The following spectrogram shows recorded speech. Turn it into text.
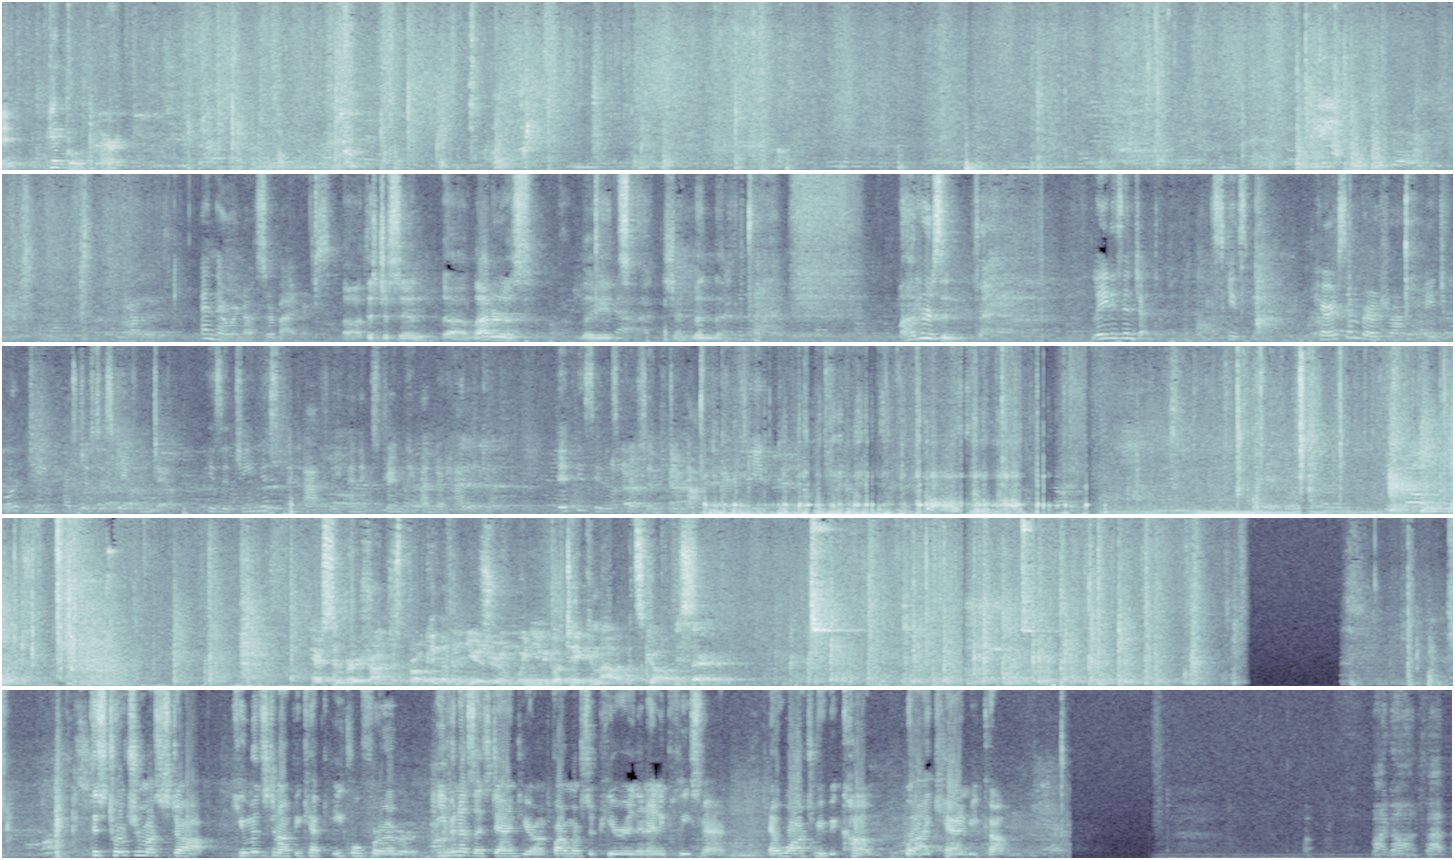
Hey, can't go there. And there were no survivors. Uh, this just in. Uh, ladders, lades, gentlemen. Ladders and. Ladies and gentlemen, excuse me. Harrison Bergeron, age 14, has just escaped from jail. He's a genius, an athlete, and extremely underhanded. If you see this person, do not, I repeat, do not. Harrison Bergeron just broke into the newsroom. We need to go take him out. Let's go. Yes, sir. This torture must stop. Humans cannot be kept equal forever. Even as I stand here, I'm far more superior than any policeman. Now watch me become what I can become. My god, that.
